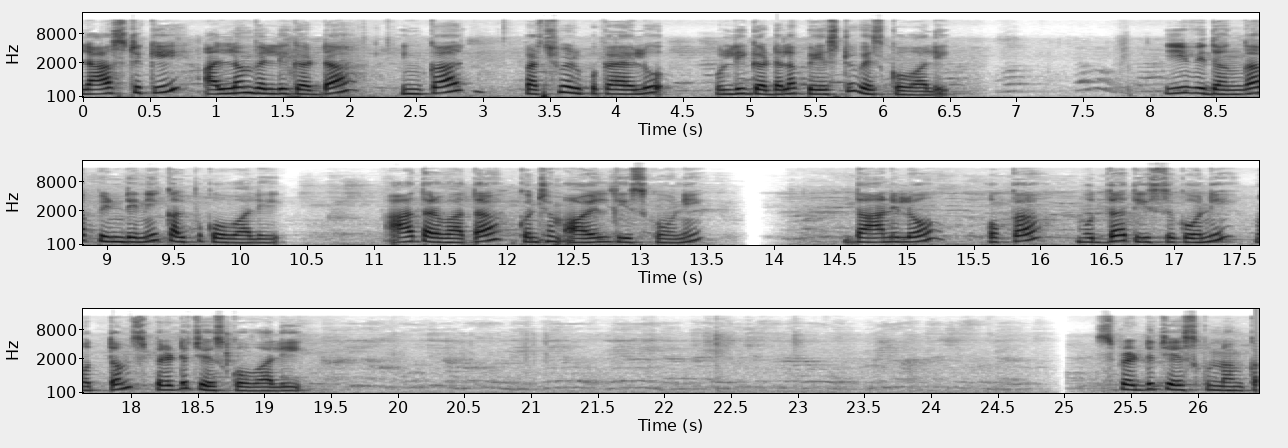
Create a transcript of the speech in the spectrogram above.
లాస్ట్కి అల్లం వెల్లిగడ్డ ఇంకా పచ్చిమిరపకాయలు ఉల్లిగడ్డల పేస్ట్ వేసుకోవాలి. ఈ విధంగా పిండిని కలుపుకోవాలి. ఆ తర్వాత కొంచెం ఆయిల్ తీసుకొని దానిలో ఒక ముద్ద తీసుకొని మొత్తం స్ప్రెడ్ చేసుకోవాలి. స్ప్రెడ్ చేసుకున్నాక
